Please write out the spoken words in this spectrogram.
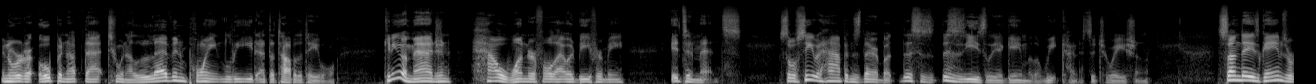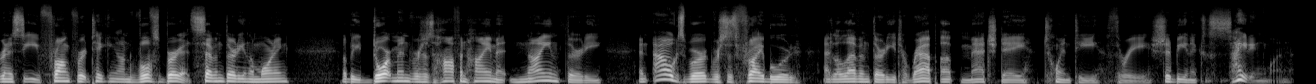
in order to open up that to an 11 point lead at the top of the table. Can you imagine how wonderful that would be for me? It's immense. So we'll see what happens there, but this is this is easily a game of the week kind of situation. Sunday's games, we're going to see Frankfurt taking on Wolfsburg at 7:30 in the morning. It'll be Dortmund versus Hoffenheim at 9:30 and Augsburg versus Freiburg at 11:30 to wrap up match day 23. Should be an exciting one.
